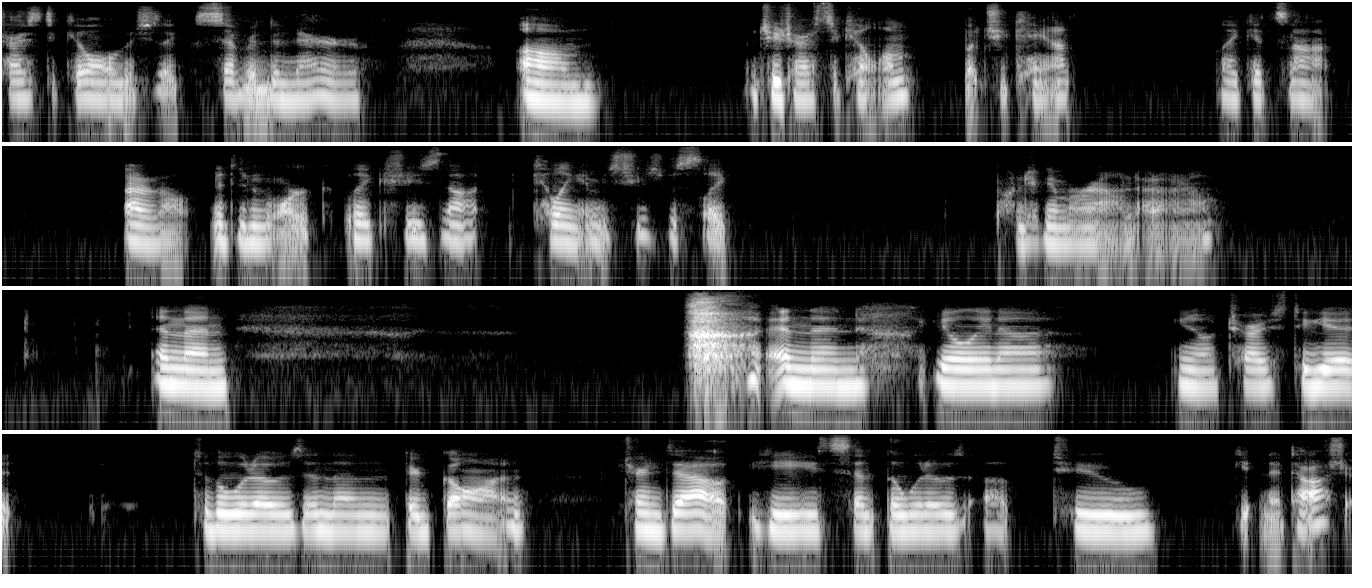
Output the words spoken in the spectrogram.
tries to kill him, and she's like severed the nerve. Um, and she tries to kill him, but she can't. Like it's not. I don't know. It didn't work. Like she's not killing him. She's just like punching him around. I don't know. And then and then Yelena, you know, tries to get to the widows and then they're gone. Turns out he sent the widows up to get Natasha.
